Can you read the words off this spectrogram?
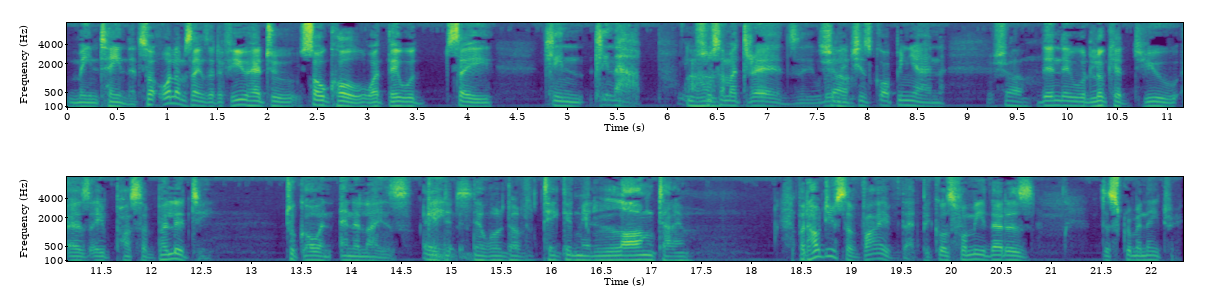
maintain that. So all I'm saying is that if you had to so call what they would say, clean clean up, ususa ama-dreads, Sure. ube nechisikopi nyana, sure then they would look at you as a possibility to go and analyze it, they would have taken me a long time But how do you survive that? Because for me, that is discriminatory.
